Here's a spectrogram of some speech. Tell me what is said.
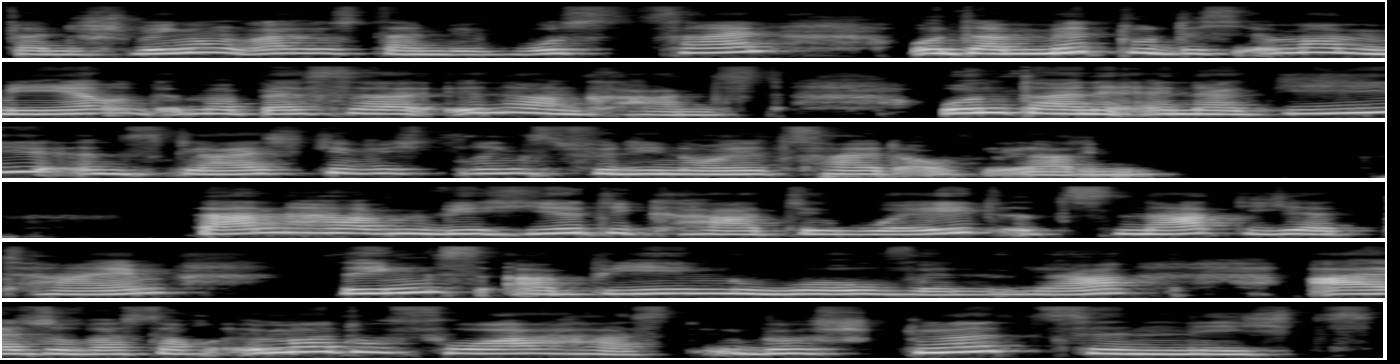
deine Schwingung erhöhst, dein Bewusstsein und damit du dich immer mehr und immer besser erinnern kannst und deine Energie ins Gleichgewicht bringst für die neue Zeit auf Erden. Dann haben wir hier die Karte Wait, it's not yet time. Things are being woven, ja. Also, was auch immer du vorhast, überstürze nichts,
